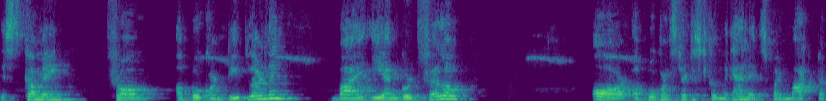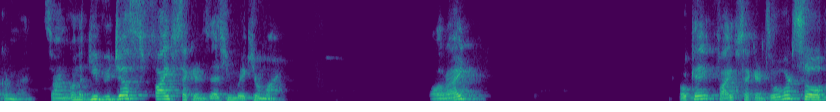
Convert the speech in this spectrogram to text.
is coming from a book on deep learning by Ian Goodfellow or a book on statistical mechanics by Mark Tuckerman. So I'm going to give you just five seconds as you make your mind. All right? Okay, five seconds over. So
